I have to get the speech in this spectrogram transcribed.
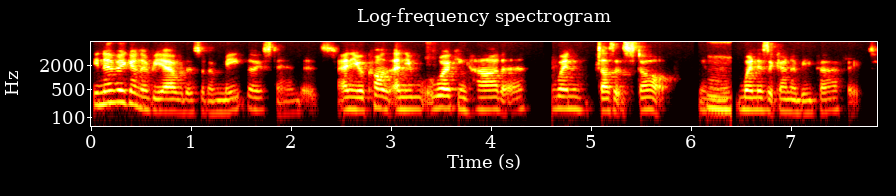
you're never going to be able to sort of meet those standards, and you're con- and you're working harder. When does it stop? You know, mm. when is it going to be perfect?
